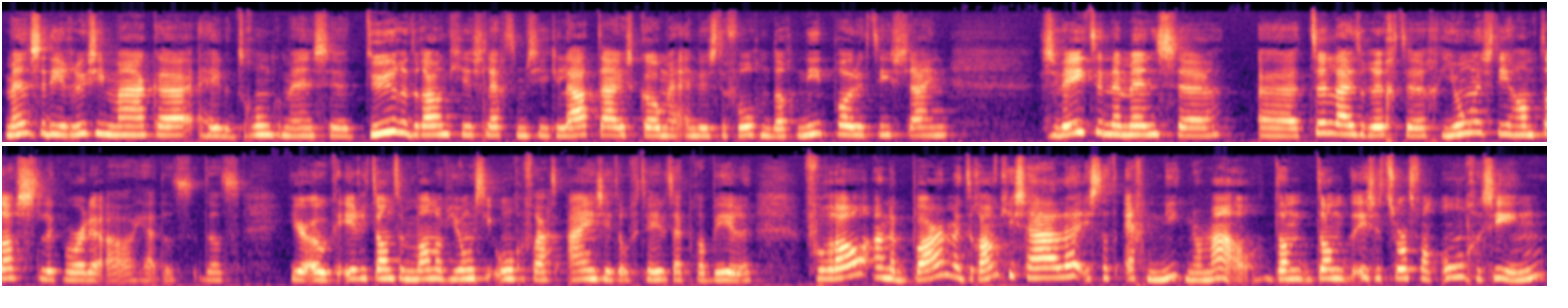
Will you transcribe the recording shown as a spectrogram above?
Mensen die ruzie maken. Hele dronken mensen. Dure drankjes, slechte muziek. Laat thuiskomen en dus de volgende dag niet productief zijn. Zwetende mensen. Uh, te luidruchtig. Jongens die handtastelijk worden. Oh ja, dat, dat hier ook. Irritante mannen of jongens die ongevraagd aan zitten of het de hele tijd proberen. Vooral aan de bar met drankjes halen is dat echt niet normaal. Dan, dan is het soort van ongezien.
